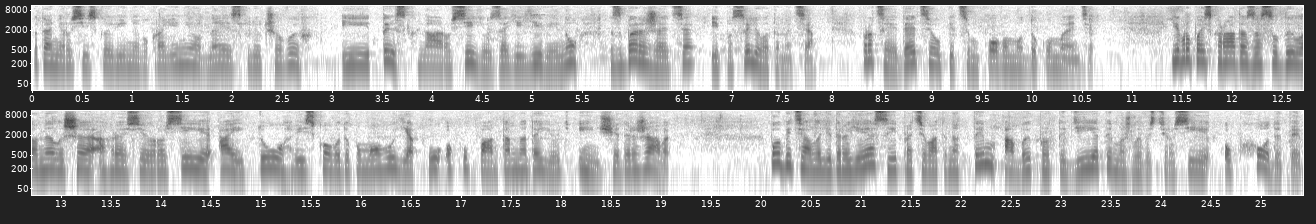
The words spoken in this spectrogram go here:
Питання російської війни в Україні одне із ключових. І тиск на Росію за її війну збережеться і посилюватиметься. Про це йдеться у підсумковому документі. Європейська рада засудила не лише агресію Росії, а й ту військову допомогу, яку окупантам надають інші держави. Пообіцяли лідери ЄС і працювати над тим, аби протидіяти можливості Росії обходити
